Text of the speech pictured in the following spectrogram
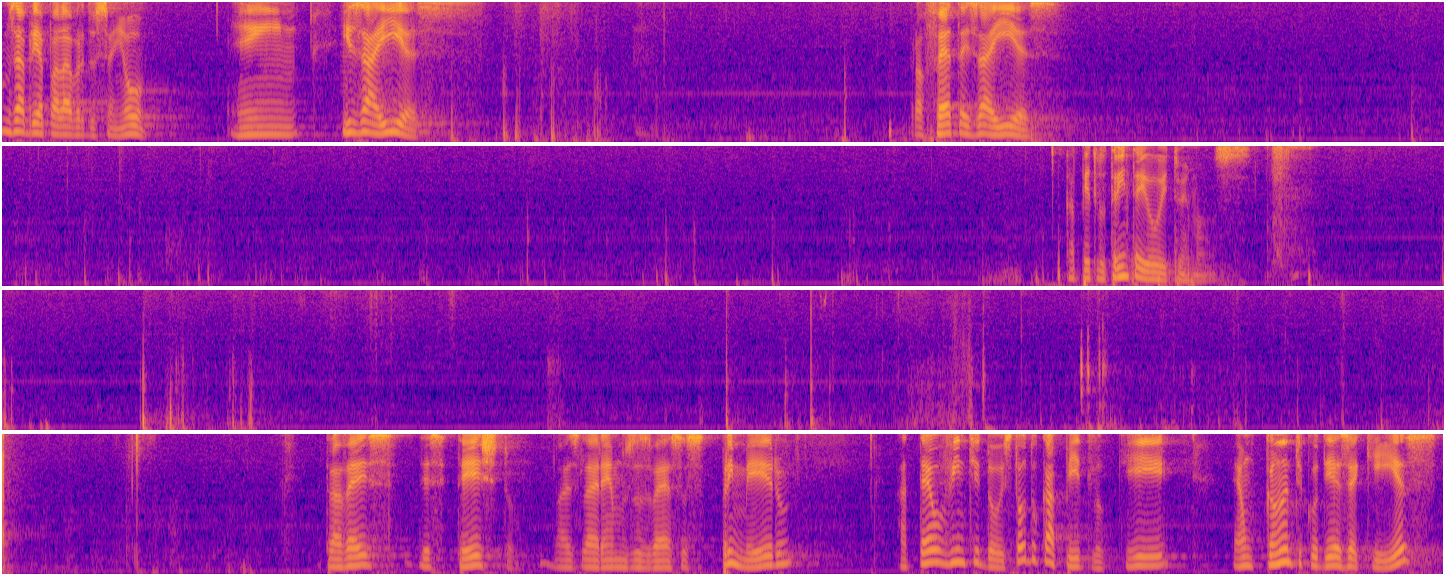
Vamos abrir a palavra do Senhor em Isaías. Profeta Isaías. Capítulo 38, irmãos. Através desse texto, nós leremos os versos 1 até o 22, todo o capítulo, que é um cântico de Ezequias,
